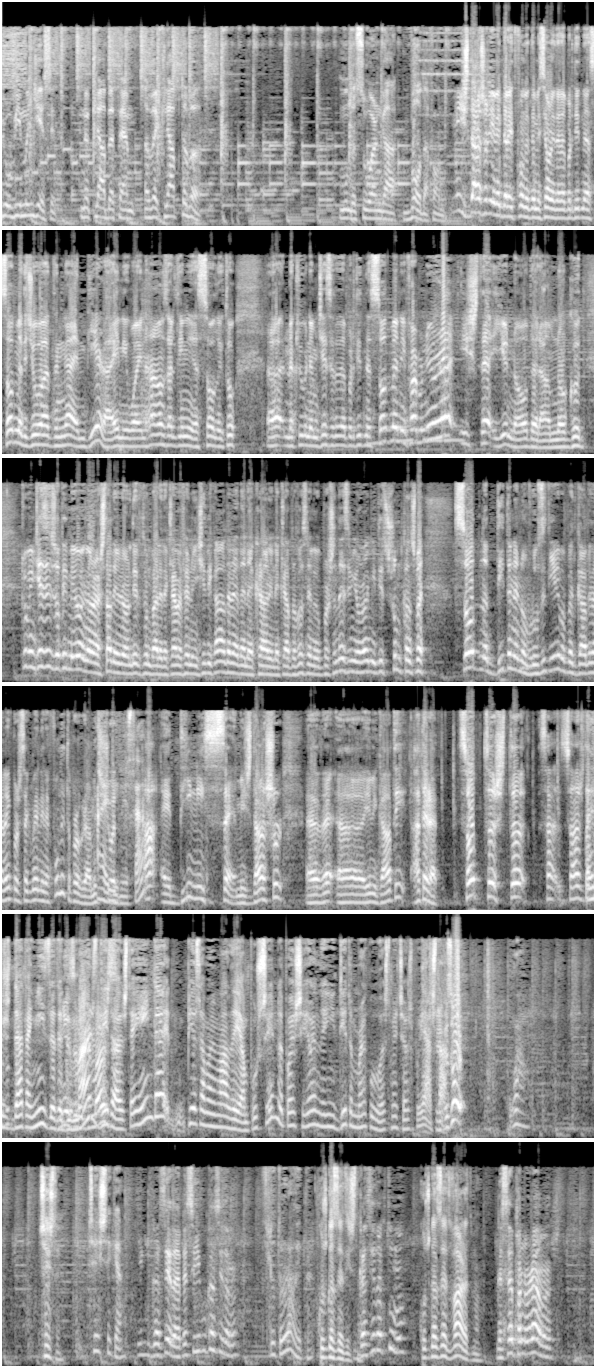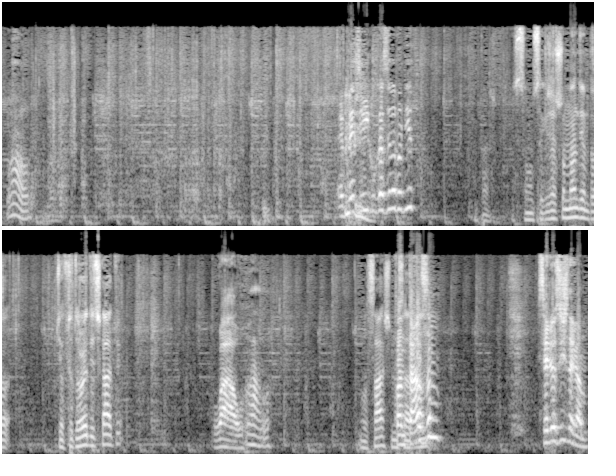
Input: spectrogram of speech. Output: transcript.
Klubi i mëngjesit në Club FM dhe Club TV. Mundësuar nga Vodafone. Miq të dashur, jemi drejt fundit të emisionit edhe për ditën e sotme. Dëgjuat nga e ndjera Amy Winehouse Altini e solli këtu në klubin e mëngjesit edhe për ditën e sotme në një farë mënyre ishte You Know That I'm No Good. Klubi i mëngjesit sot me ju nga ora 7 deri në orën 10 këtu në valët e Club FM 104 edhe në ekranin e Club TV-s. Ne ju përshëndesim, ju urojmë një ditë shumë të këndshme. Sot në ditën e Novruzit Jeni po bëhet gati tani për segmentin e fundit të programit, që quhet A e dini se? Miq të dashur, edhe uh, jemi gati. Atëherë, sot është sa sa është data? Është data 22, 22 mars, mars, dita është e hënë, pjesa më e madhe janë pushim dhe po e shijojnë dhe një ditë e mrekullueshme që është për jashtë. Gëzuar. Wow. Ç'është? Ç'ishte kjo? Iku gazeta, e pe si iku gazeta më? Fluturoi për. Kush gazetë ishte? Gazeta këtu më. Kush gazetë varet më? Gazeta Panorama është. Wow. E pe si iku gazeta përpjetë? Po. Se unë s'e kisha shumë mendjen, po që fluturoi diçka aty. Wow. Wow. Mo thashë, më Fantazmë? Seriozisht e kam.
